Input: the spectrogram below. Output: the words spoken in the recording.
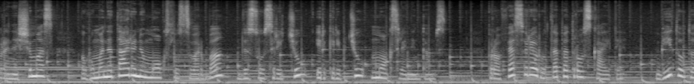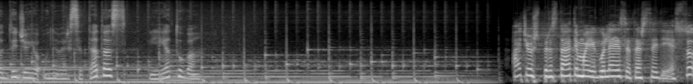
Pranešimas humanitarinių mokslų svarba visų sričių ir krypčių mokslininkams. Profesorė Rūta Petrauskaitė, Vytauto didžiojo universitetas, Lietuva. Ačiū už pristatymą, jeigu leisit, aš sėdėsiu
